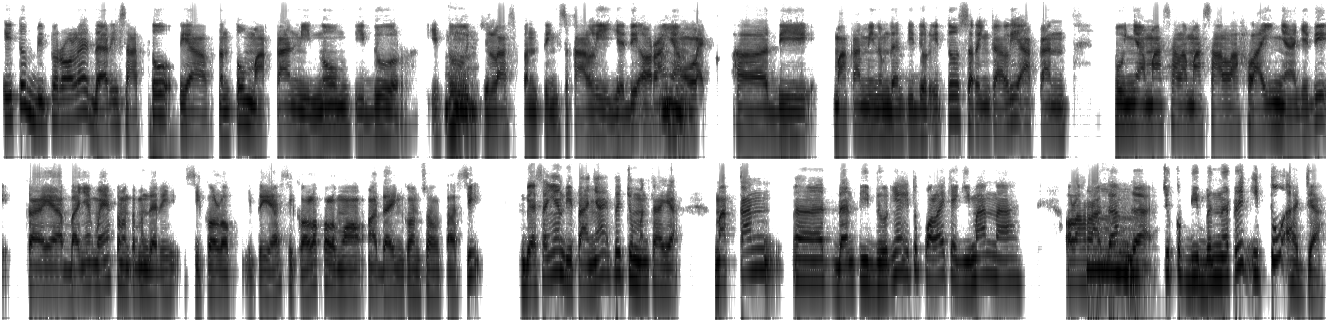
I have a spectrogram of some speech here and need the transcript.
itu diperoleh dari satu ya tentu makan, minum, tidur. Itu Hmm. jelas penting sekali. Jadi orang Hmm. yang lack eh, di makan, minum dan tidur itu sering kali akan punya masalah-masalah lainnya. Jadi kayak banyak-banyak teman-teman dari psikolog gitu ya. Psikolog kalau mau adain konsultasi biasanya yang ditanya itu cuman kayak makan eh, dan tidurnya itu polanya kayak gimana? Olahraga Hmm. nggak cukup dibenerin itu aja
